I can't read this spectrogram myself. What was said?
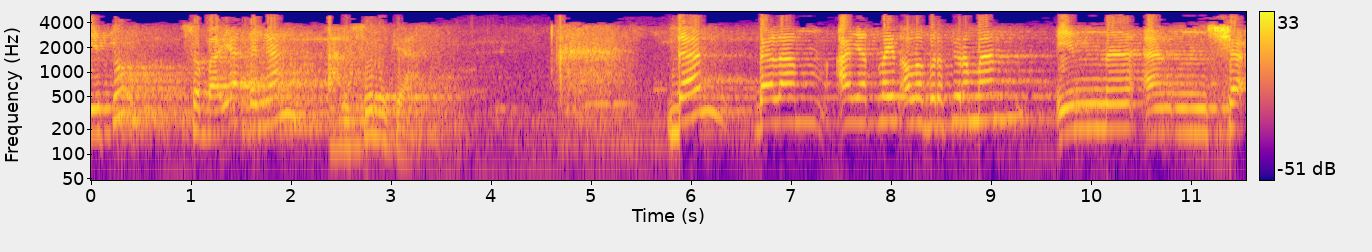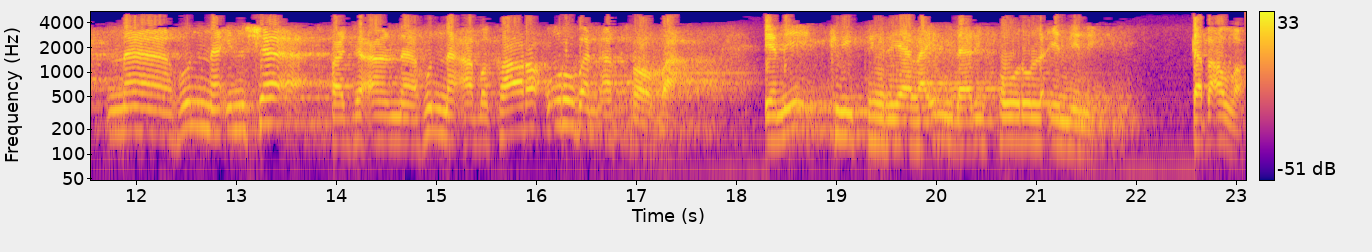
Itu sebaya dengan ahli surga. Dan dalam ayat lain Allah berfirman, Inna ansha'nahunna insya'a faja'alnahunna abkara uruban atroba. Ini kriteria lain dari hurul in ini. Kata Allah,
